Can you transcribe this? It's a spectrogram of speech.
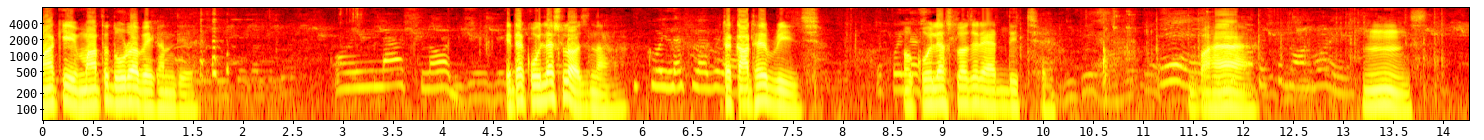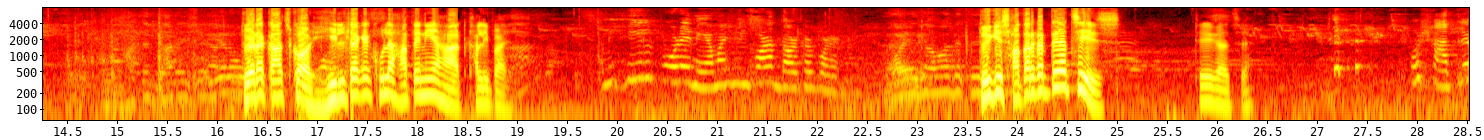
মা কি মা তো দৌড়াবে এখান দিয়ে। কৈলাস লজ। এটা কৈলাস লজ না? এটা কাঠের ব্রিজ ও কৈলাস লজের অ্যাড দিচ্ছে। হ্যাঁ। হুম। তুই একটা কাজ কর হিলটাকে খুলে হাতে নিয়ে হাঁট খালি পায়ে। আমি হিল পরে নেই আমার হিল পরার দরকার পড়ে না। তুই কি সাঁতার কাটতে যাচ্ছিস? ঠিক আছে। ও সাঁতরে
